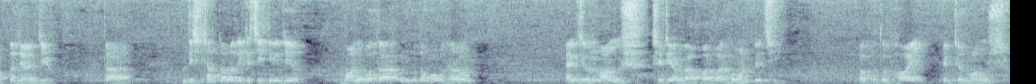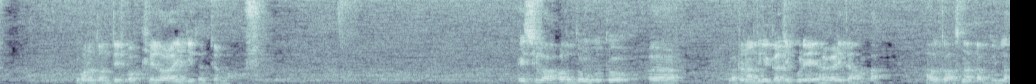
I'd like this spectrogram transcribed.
আপনার জানেন যে তার দৃষ্টান্ত আমরা দেখেছি তিনি যে মানবতার অন্যতম উদাহরণ। একজন মানুষ, সেটি আমরা বারবার প্রমাণ পেয়েছি। অকুত ভয়, একজন মানুষ। গণতন্ত্রের পক্ষে লড়াইকৃত একজন মানুষ? এই ছিল আপাতত মূলত ঘটনা দিকে গাজীপুরে গাড়িতে হামলা। আহত হাসনাত আবদুল্লাহ।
